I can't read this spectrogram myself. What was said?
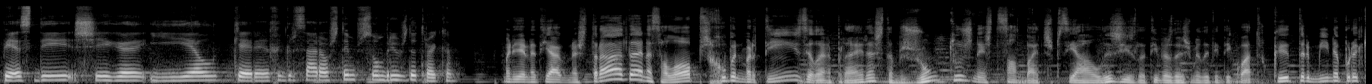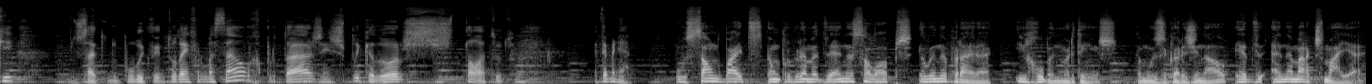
PSD, Chega e ele querem regressar aos tempos sombrios da Troika. Mariana Tiago na estrada, Ana Salopes, Ruben Martins, Helena Pereira, estamos juntos neste Soundbite especial Legislativas 2024 que termina por aqui. No site do público tem toda a informação, reportagens, explicadores, está lá tudo. Até amanhã. O Soundbites é um programa de Ana Salopes, Helena Pereira e Ruben Martins. A música original é de Ana Marques Maia.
